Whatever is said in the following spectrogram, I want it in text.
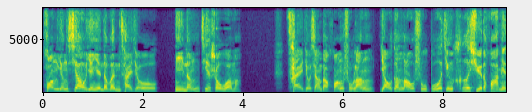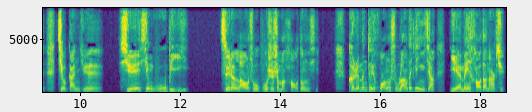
黄英笑吟吟地问蔡九：“你能接受我吗？”蔡九想到黄鼠狼咬断老鼠脖颈喝血的画面，就感觉血腥无比。虽然老鼠不是什么好东西，可人们对黄鼠狼的印象也没好到哪儿去。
